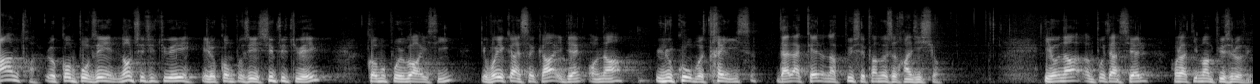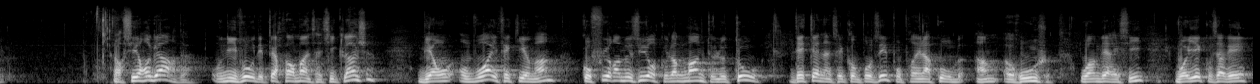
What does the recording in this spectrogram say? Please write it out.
entre le composé non substitué et le composé substitué, comme vous pouvez le voir ici. Et vous voyez qu'en ce cas, eh bien, on a une courbe très lisse dans laquelle on a plus ces fameuses transitions. Et on a un potentiel relativement plus élevé. Alors si on regarde au niveau des performances en cyclage, eh bien, on, voit effectivement qu'au fur et à mesure que l'on augmente le taux d'éthène dans ces composés, pour prendre la courbe en rouge ou en vert ici, vous voyez que vous avez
